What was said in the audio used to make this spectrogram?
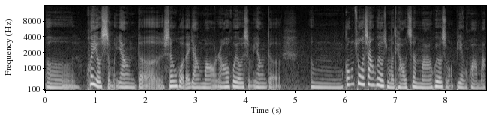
呃，会有什么样的生活的样貌，然后会有什么样的。嗯，工作上会有什么调整吗？会有什么变化吗？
